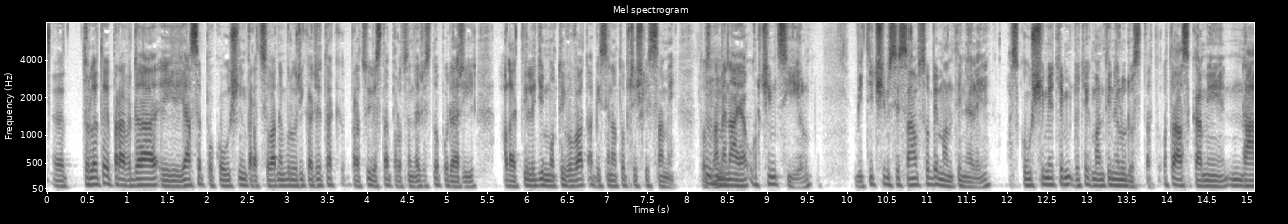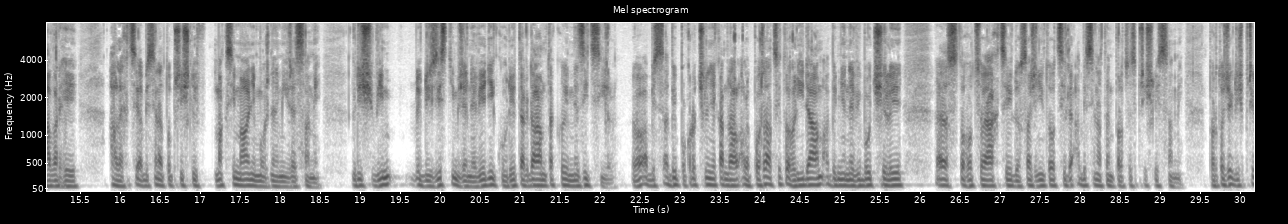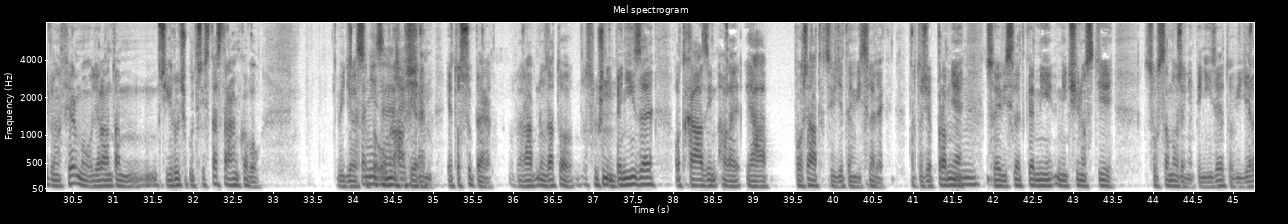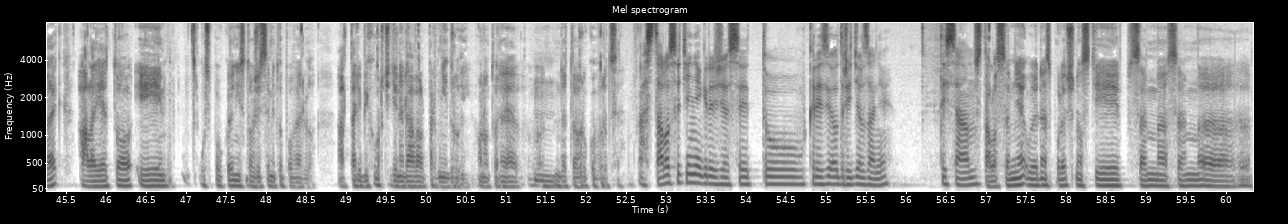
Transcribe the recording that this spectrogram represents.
eh, tohle je pravda, já se pokouším pracovat, nebudu říkat, že tak pracuji ve 100%, že se to podaří, ale ty lidi motivovat, aby se na to přišli sami. To mhm. znamená, já určím cíl, vytyčím si sám v sobě mantinely a zkouším je těm, do těch mantinelů dostat. Otázkami, návrhy, ale chci, aby se na to přišli v maximálně možné míře sami. Když, vím, když zjistím, že nevědí kudy, tak dám takový mezicíl, jo, aby, aby pokročili někam dál, ale pořád si to hlídám, aby mě nevybočili eh, z toho, co já chci, dosažení toho cíle, aby si na ten proces přišli sami. Protože když přijdu na firmu, udělám tam příručku 300 stránkovou, Viděl jsem to u mnoha firm. Je to super. Rábnu za to slušný hmm. peníze, odcházím, ale já pořád chci vidět ten výsledek. Protože pro mě, hmm. co je výsledkem mý, mý činnosti, jsou samozřejmě peníze, je to výdělek, ale je to i uspokojení z toho, že se mi to povedlo. A tady bych určitě nedával první, druhý. Ono to jde, hmm. jde to ruku v ruce. A stalo se ti někdy, že si tu krizi odřídil za ně? Ty sám? Stalo se mně, u jedné společnosti jsem, jsem eh,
